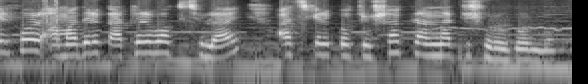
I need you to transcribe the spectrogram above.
এরপর আমাদের কাঠের বক্স চুলায় আজকের কচু শাক রান্নাটি শুরু করল।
